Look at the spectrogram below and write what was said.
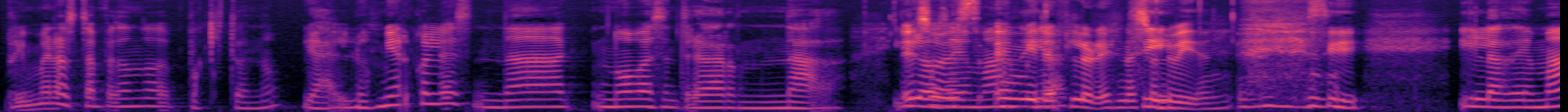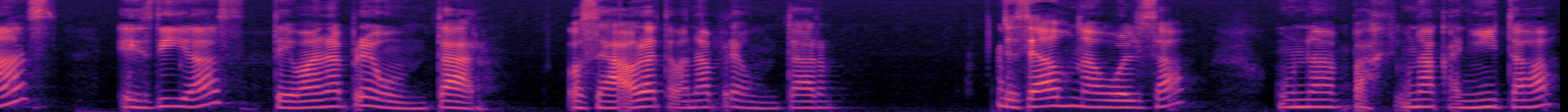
primero está empezando de poquito, ¿no? Ya, los miércoles nada, no vas a entregar nada. Y Eso los es demás en Miraflores, no se olviden. sí. Y los demás es días te van a preguntar o sea, ahora te van a preguntar, ¿deseas una bolsa? Una, una cañita,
